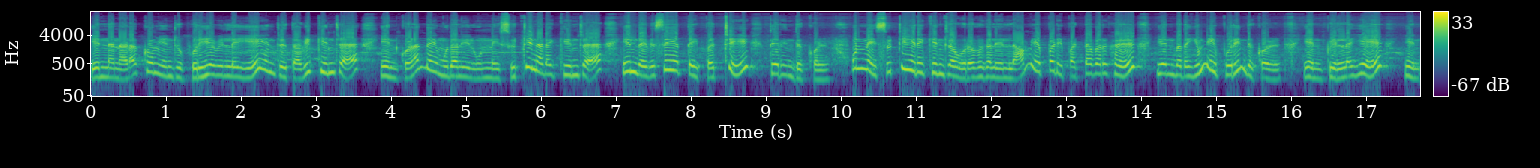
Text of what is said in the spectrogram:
என்ன நடக்கும் என்று புரியவில்லையே என்று தவிக்கின்ற என் குழந்தை முதலில் உன்னை சுற்றி நடக்கின்ற இந்த விஷயத்தை பற்றி தெரிந்து கொள். உன்னை சுற்றி இருக்கின்ற உறவுகள் எல்லாம் எப்படிப்பட்டவர்கள் என்பதையும் நீ புரிந்து கொள். என் பிள்ளையே என்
